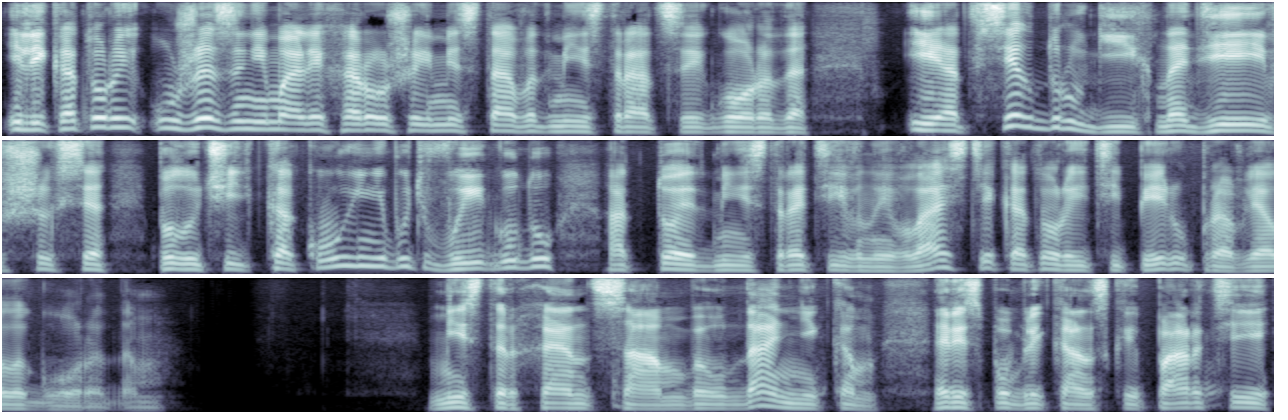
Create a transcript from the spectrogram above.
или которые уже занимали хорошие места в администрации города и от всех других, надеявшихся получить какую-нибудь выгоду от той административной власти, которая теперь управляла городом. Мистер Хэнд сам был данником республиканской партии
